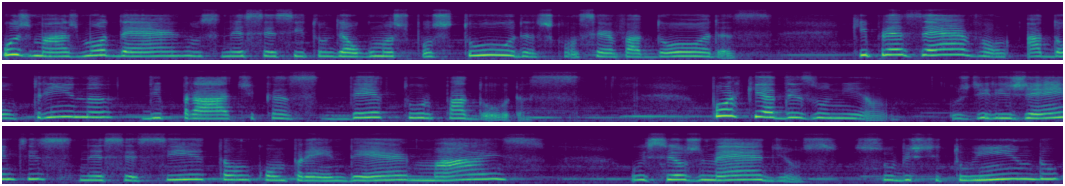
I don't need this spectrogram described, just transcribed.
Os mais modernos necessitam de algumas posturas conservadoras que preservam a doutrina de práticas deturpadoras. Por que a desunião? Os dirigentes necessitam compreender mais os seus médiuns, substituindo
